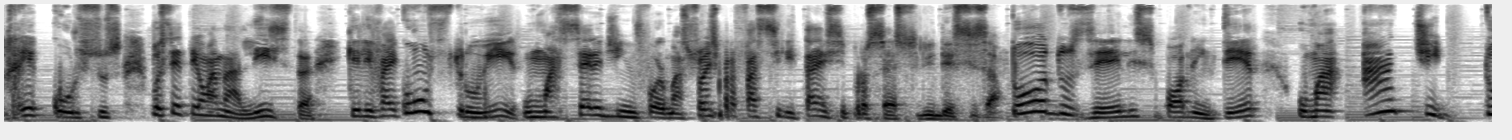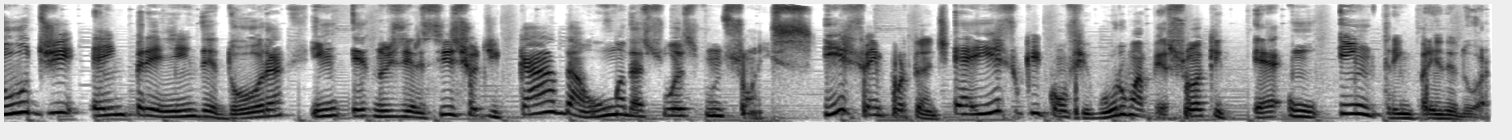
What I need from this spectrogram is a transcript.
recursos. Você tem um analista que ele vai construir uma série de informações para facilitar esse processo de decisão. Todos eles podem ter uma atitude atitude empreendedora em, no exercício de cada uma das suas funções. Isso é importante. É isso que configura uma pessoa que é um intraempreendedor.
